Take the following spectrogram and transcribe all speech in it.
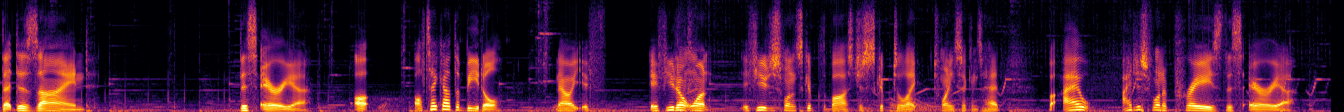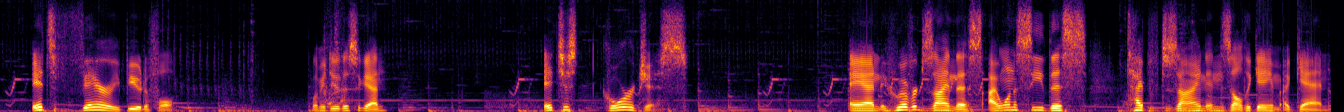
that designed this area. I'll I'll take out the beetle. Now, if if you don't want, if you just want to skip the boss, just skip to like 20 seconds ahead. But I I just want to praise this area. It's very beautiful. Let me do this again. It's just gorgeous. And whoever designed this, I want to see this type of design in Zelda game again.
